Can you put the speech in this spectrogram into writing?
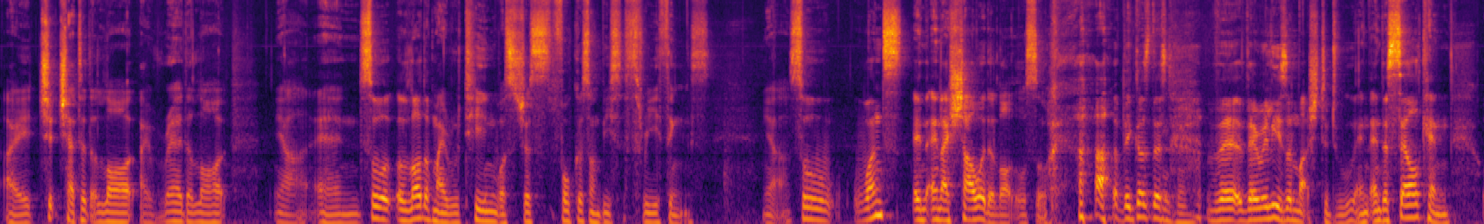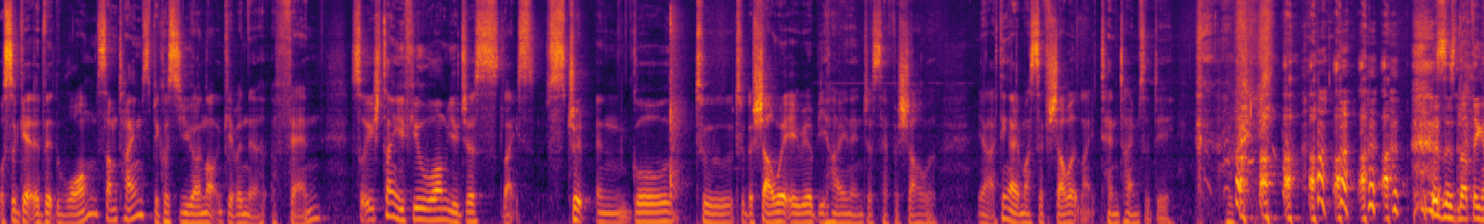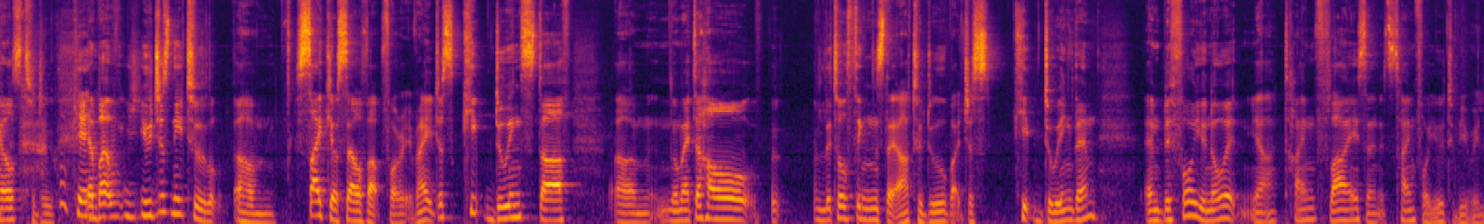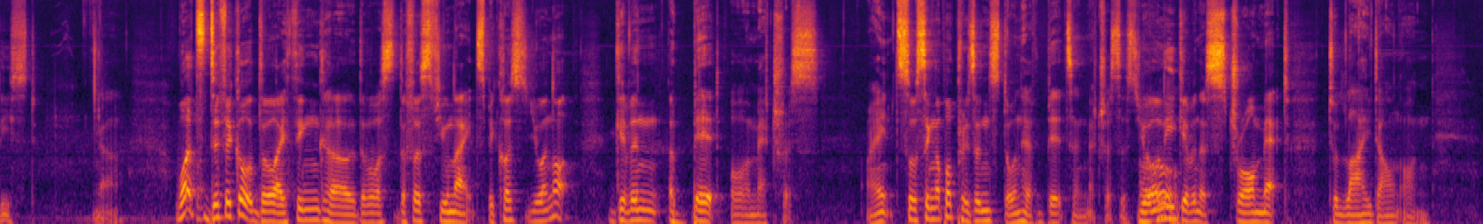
I chit chatted a lot. I read a lot. Yeah. And so a lot of my routine was just focused on these three things yeah. So once and, and i showered a lot also because there's Okay. there, there really isn't much to do. And, and the cell can also get a bit warm sometimes because you are not given a, a fan. So each time you feel warm you just like strip and go to to the shower area behind and just have a shower. Yeah i think i must have showered like 10 times a day. Because there's nothing else to do. Okay. yeah, but you just need to um, psych yourself up for it right? Just keep doing stuff um, no matter how little things there are to do but just keep doing them. And before you know it yeah time flies and it's time for you to be released. Yeah. What's difficult though i think uh, there was the first few nights because you are not given a bed or a mattress right? So singapore prisons don't have beds and mattresses. You're only Oh. given a straw mat to lie down on.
